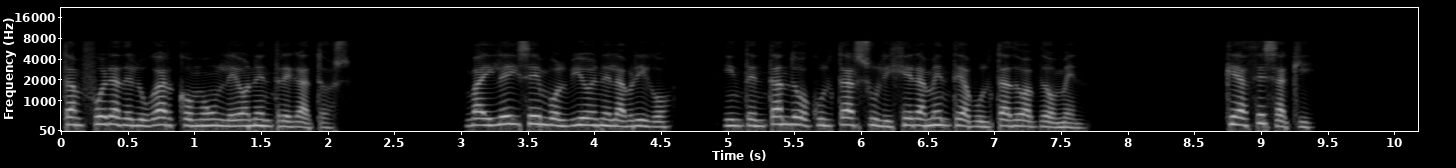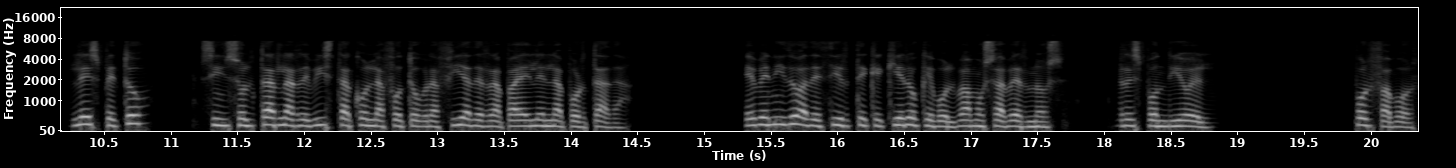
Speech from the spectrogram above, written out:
tan fuera de lugar como un león entre gatos. Bailey se envolvió en el abrigo, intentando ocultar su ligeramente abultado abdomen. ¿Qué haces aquí? Le espetó, sin soltar la revista con la fotografía de Rafael en la portada. He venido a decirte que quiero que volvamos a vernos, respondió él. Por favor.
